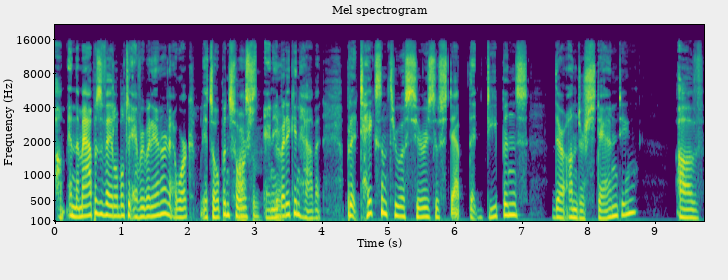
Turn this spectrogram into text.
Um, and the map is available to everybody on our network. It's open source, awesome. anybody yeah. can have it. But it takes them through a series of steps that deepens their understanding of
